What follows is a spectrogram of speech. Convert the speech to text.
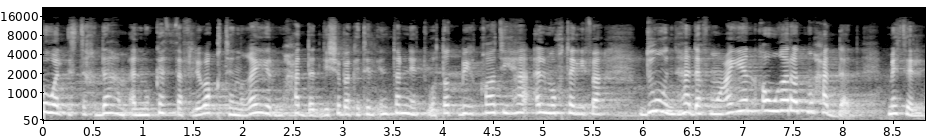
هو الاستخدام المكثف لوقت غير محدد لشبكة الإنترنت وتطبيقاتها المختلفة دون هدف معين أو غرض محدد مثل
